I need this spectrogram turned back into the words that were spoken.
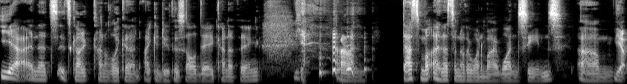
Yeah, and that's it's got kind of like a I could do this all day kind of thing. Yeah. um that's my, that's another one of my one scenes. Um Yep.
